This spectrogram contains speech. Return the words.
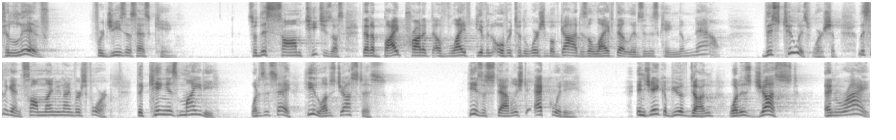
to live for Jesus as king. So, this psalm teaches us that a byproduct of life given over to the worship of God is a life that lives in his kingdom now. This too is worship. Listen again Psalm 99, verse 4. The king is mighty. What does it say? He loves justice, he has established equity. In Jacob, you have done what is just and right.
